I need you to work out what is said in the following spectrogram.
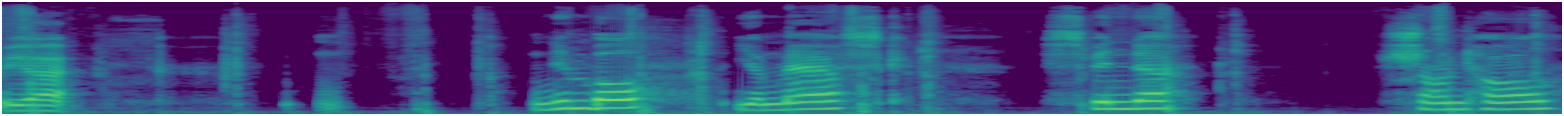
We got Nymble, Yamask, Spinda, Chantal,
